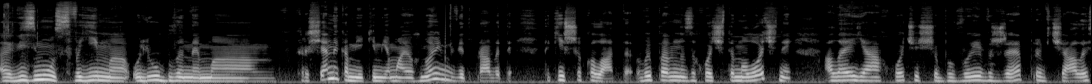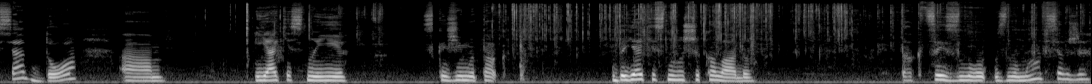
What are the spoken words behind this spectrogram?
Е, Візьму своїм е, улюбленим е, хрещеникам, яким я маю гноєм відправити, такий шоколад. Ви, певно, захочете молочний, але я хочу, щоб ви вже привчалися до е, якісної, скажімо так, до якісного шоколаду. Так, цей злом, зламався вже.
